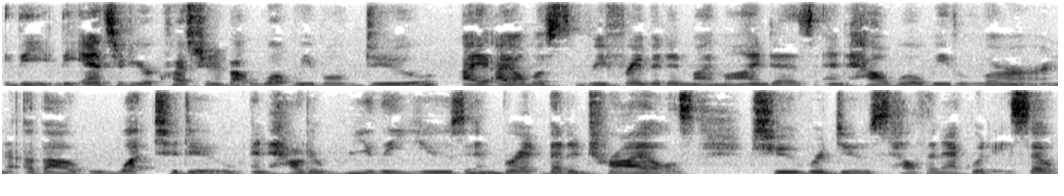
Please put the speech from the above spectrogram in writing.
the, the answer to your question about what we will do, I, I almost reframe it in my mind as, and how will we learn about what to do and how to really use mm-hmm. embedded trials to reduce health inequity. So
